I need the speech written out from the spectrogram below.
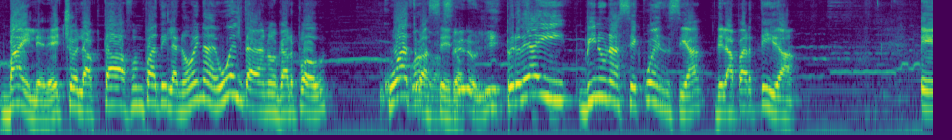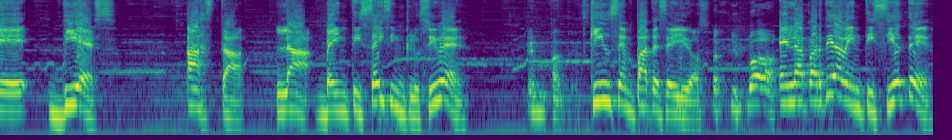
baile. De hecho, la octava fue empate y la novena de vuelta ganó Karpov 4 a 0. 0, listo. Pero de ahí vino una secuencia de la partida eh, 10 hasta la 26 inclusive, Empates. 15 empates seguidos. En la partida 27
